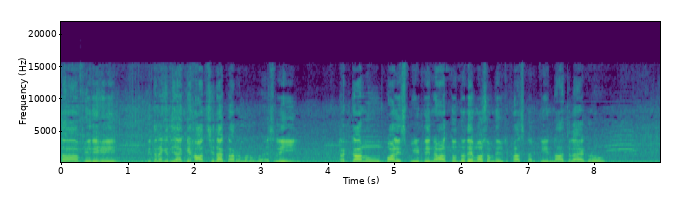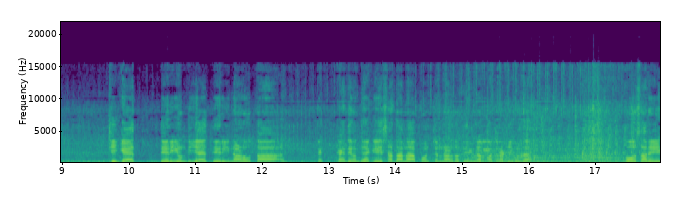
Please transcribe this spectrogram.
ਤਾਂ ਫਿਰ ਇਹ ਕਿਤੇ ਨਾ ਕਿਤੇ ਜਾ ਕੇ ਹਾਦਸੇ ਦਾ ਕਾਰਨ ਬਣੂਗਾ। ਇਸ ਲਈ ਟਰੱਕਾਂ ਨੂੰ ਬਾਹਲੀ ਸਪੀਡ ਦੇ ਨਾਲ ਧੁੰਦ ਦੇ ਮੌਸਮ ਦੇ ਵਿੱਚ ਖਾਸ ਕਰਕੇ ਨਾ ਚਲਾਇਆ ਕਰੋ। ਠੀਕ ਹੈ, ਦੇਰੀ ਹੁੰਦੀ ਹੈ, ਦੇਰੀ ਨਾਲੋਂ ਤਾਂ ਤੇ ਕਹਿੰਦੇ ਹੁੰਦੇ ਆ ਕਿ ਸਦਾ ਨਾ ਪਹੁੰਚਣ ਨਾਲੋਂ ਤਾਂ ਦੇਰੀ ਨਾਲ ਪਹੁੰਚਣਾ ਠੀਕ ਹੁੰਦਾ ਬਹੁਤ ਸਾਰੇ,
